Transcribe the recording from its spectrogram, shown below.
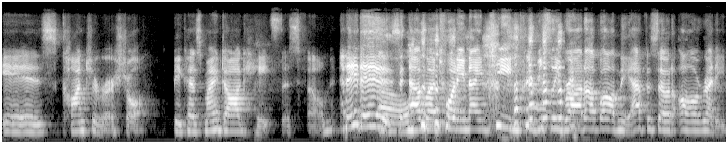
is controversial because my dog hates this film. And it is Oh. Emma 2019, previously brought up on the episode already.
